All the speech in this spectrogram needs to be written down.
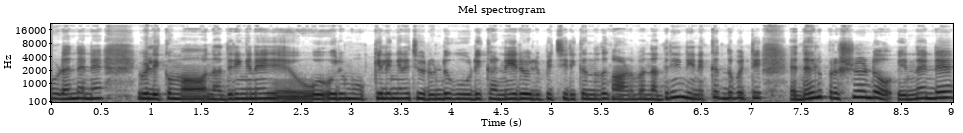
ഉടൻ തന്നെ വിളിക്കുമ്പോൾ നദിനിങ്ങനെ ഒരു മൂക്കിലിങ്ങനെ ചുരുണ്ട് കൂടി കണ്ണീരൊലിപ്പിച്ചിരിക്കുന്നത് കാണുമ്പോൾ നദിനി നിനക്ക് എന്ത് പറ്റി? എന്തെങ്കിലും പ്രശ്നമുണ്ടോ? ഇന്ന് എന്റെ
